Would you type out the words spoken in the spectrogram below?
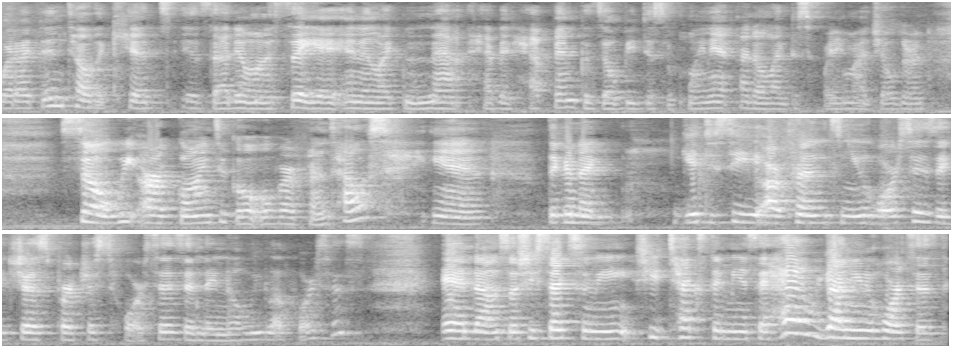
What I didn't tell the kids is that I didn't want to say it and then like not have it happen because they'll be disappointed. I don't like disappointing my children. So we are going to go over a friend's house and they're gonna get to see our friends' new horses. They just purchased horses and they know we love horses. And uh, so she texted me. She texted me and said, "Hey, we got new horses."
